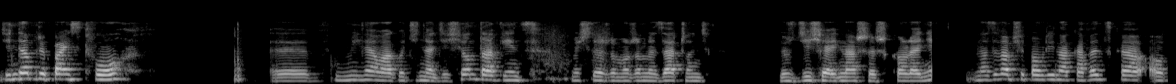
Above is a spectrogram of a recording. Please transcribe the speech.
Dzień dobry Państwu. E, Minęła godzina 10, więc myślę, że możemy zacząć już dzisiaj nasze szkolenie. Nazywam się Paulina Kawęcka. Od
